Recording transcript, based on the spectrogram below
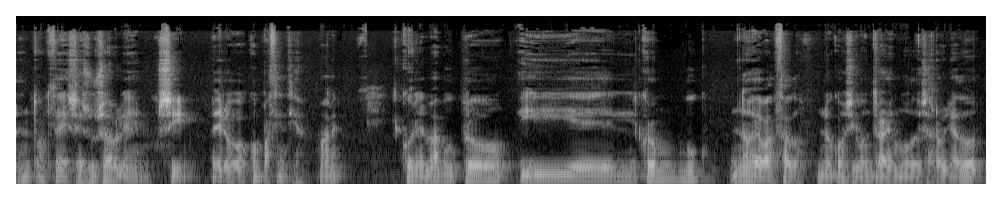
Entonces, ¿es usable? Sí, pero con paciencia, ¿vale? Con el MacBook Pro y el Chromebook no he avanzado. No consigo entrar en modo desarrollador,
